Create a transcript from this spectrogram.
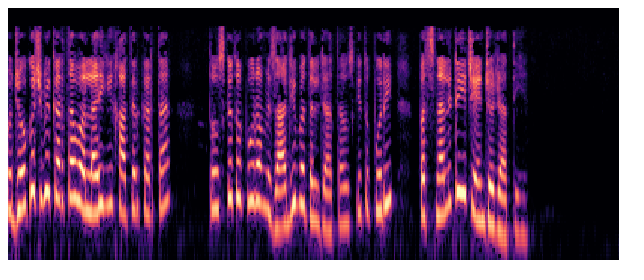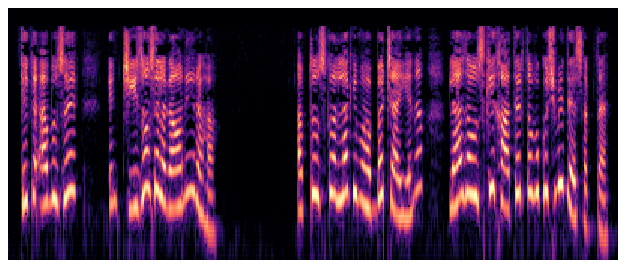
وہ جو کچھ بھی کرتا ہے، وہ اللہ کی خاطر کرتا ہے۔ تو اس کے تو پورا مزاج ہی بدل جاتا ہے، اس کی تو پوری پرسنالٹی ہی چینج ہو جاتی ہے۔ کیونکہ اب اسے ان چیزوں سے لگاؤ نہیں رہا۔ اب تو اس کو اللہ کی محبت چاہیے نا۔ لہٰذا اس کی خاطر تو وہ کچھ بھی دے سکتا ہے۔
